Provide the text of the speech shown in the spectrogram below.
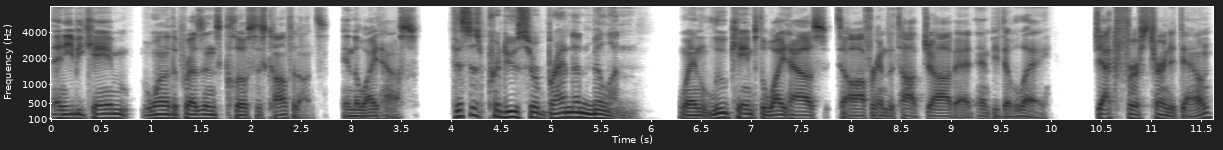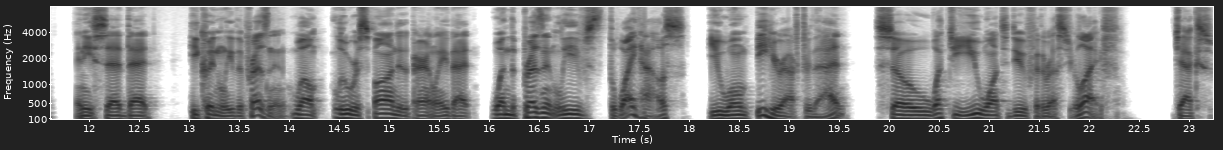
And he became one of the president's closest confidants in the White House. This is producer Brandon Millen. When Lew came to the White House to offer him the top job at MPAA, Jack first turned it down and he said that he couldn't leave the president. Well, Lew responded apparently that when the president leaves the White House, you won't be here after that. So, what do you want to do for the rest of your life? Jack's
